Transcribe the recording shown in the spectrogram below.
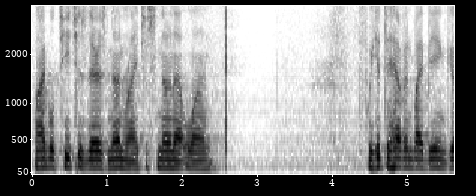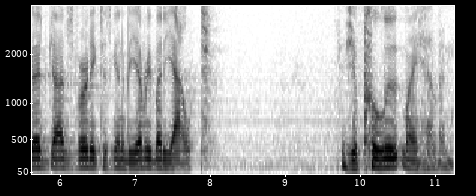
Bible teaches there is none righteous, no not one. If we get to heaven by being good, God's verdict is going to be everybody out. Because you pollute my heaven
